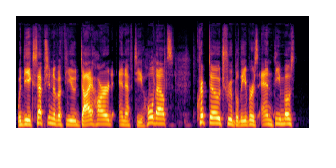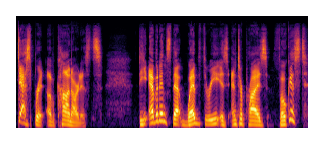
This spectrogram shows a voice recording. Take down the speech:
With the exception of a few diehard NFT holdouts, crypto true believers, and the most desperate of con artists, the evidence that Web3 is enterprise focused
